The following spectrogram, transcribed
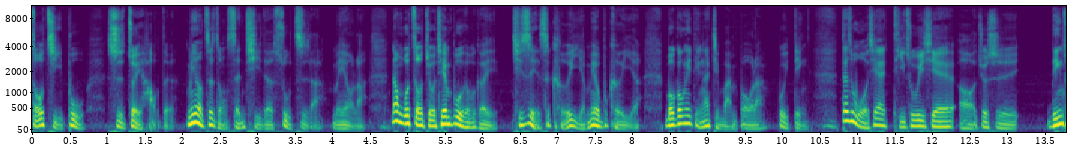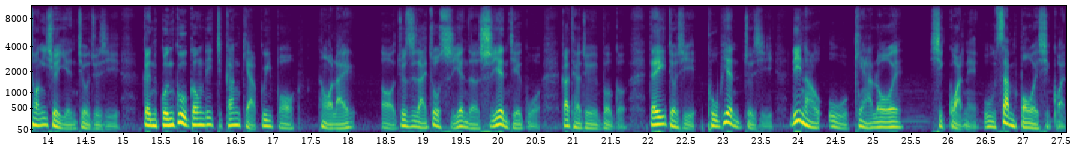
走几步是最好的，没有这种神奇的数字啊，没有啦。那我走九千步可不可以？其实也是可以啊，没有不可以啊。某公一定要几万步啦，不一定。但是我现在提出一些呃，就是。临床医学研究就是跟巩固功力刚加规波哦来哦，就是来做实验的实验结果，跟条件报告。第一就是普遍就是你若有走路的习惯呢，有散步的习惯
